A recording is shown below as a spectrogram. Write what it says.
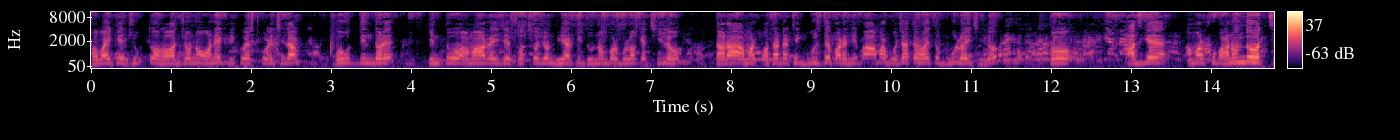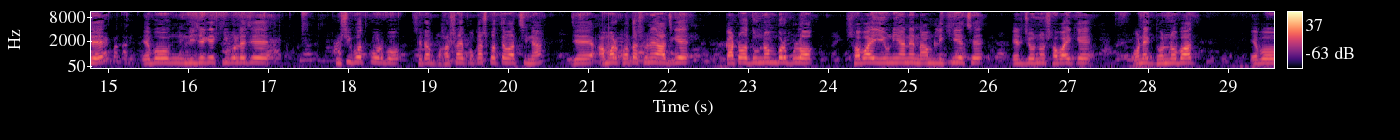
সবাইকে যুক্ত হওয়ার জন্য অনেক রিকোয়েস্ট করেছিলাম বহুত দিন ধরে। কিন্তু আমার এই যে সত্যজন ভিআরপি দু নম্বর ব্লকে ছিল, তারা আমার কথাটা ঠিক বুঝতে পারেনি বা আমার বোঝাতে হয়তো ভুল হয়েছিল। তো আজকে আমার খুব আনন্দ হচ্ছে এবং নিজেকে কি বলে যে খুশি বোধ করব সেটা ভাষায় প্রকাশ করতে পারছি না। যে আমার কথা শুনে আজকে কাটোয়া দু নম্বর ব্লক সবাই ইউনিয়নে নাম লিখিয়েছে। এর জন্য সবাইকে অনেক ধন্যবাদ এবং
